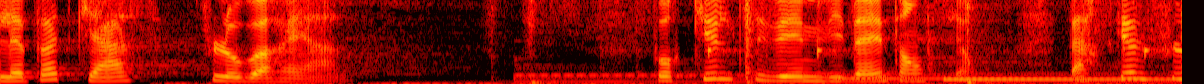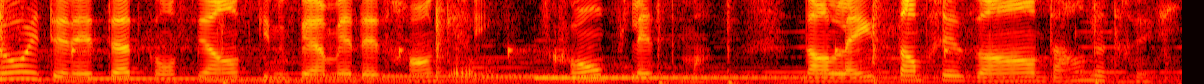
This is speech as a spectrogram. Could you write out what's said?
Le podcast Flow Boréal. Pour cultiver une vie d'intention, parce que le flow est un état de conscience qui nous permet d'être ancrés complètement dans l'instant présent, dans notre vie.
